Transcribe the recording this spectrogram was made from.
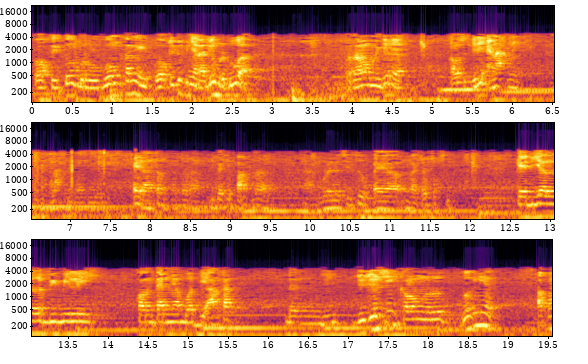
waktu itu berhubung kan waktu itu punya radio berdua pertama mikir ya kalau sendiri enak nih enak nih eh datang satu orang dikasih partner nah mulai dari situ kayak nggak cocok sih kayak dia lebih milih kontennya buat diangkat dan ju- jujur sih kalau menurut gue gini ya apa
